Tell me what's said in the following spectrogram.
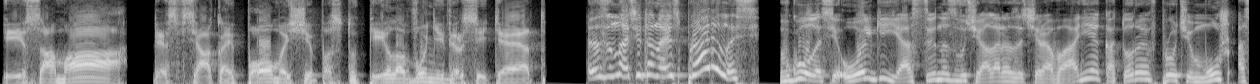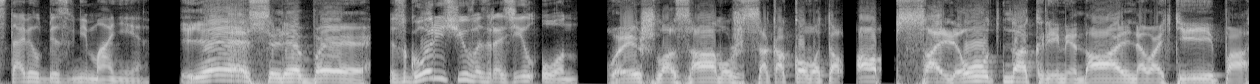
и сама без всякой помощи поступила в университет. Значит, она исправилась? В голосе Ольги явственно звучало разочарование, которое, впрочем, муж оставил без внимания. «Если бы!» – с горечью возразил он. «Вышла замуж за какого-то абсолютно криминального типа.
